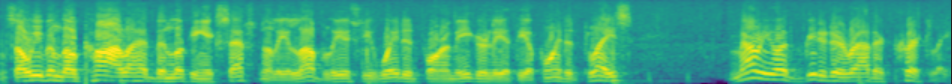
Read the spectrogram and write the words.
And so even though Carla had been looking exceptionally lovely as she waited for him eagerly at the appointed place, Mario greeted her rather curtly.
